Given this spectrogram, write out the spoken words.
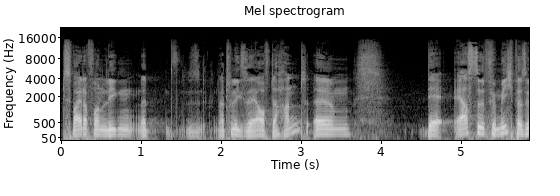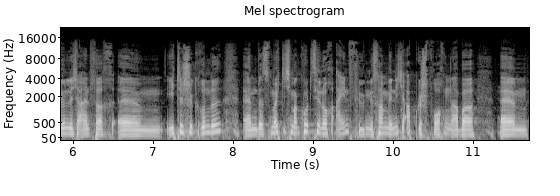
zwei davon liegen nat natürlich sehr auf der Hand. Ähm, der erste für mich persönlich einfach ähm, ethische Gründe. Ähm, das möchte ich mal kurz hier noch einfügen. Das haben wir nicht abgesprochen, aber ähm,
